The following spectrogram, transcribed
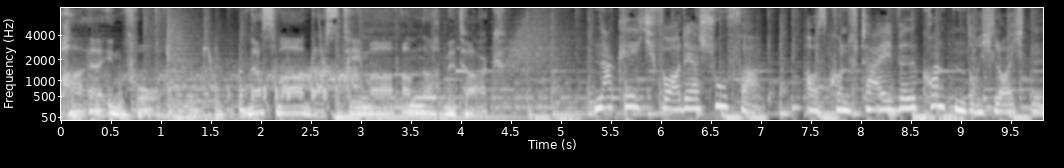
HR Info. Das war das Thema am Nachmittag. Nackig vor der Schufa. Auskunftei will Konten durchleuchten.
